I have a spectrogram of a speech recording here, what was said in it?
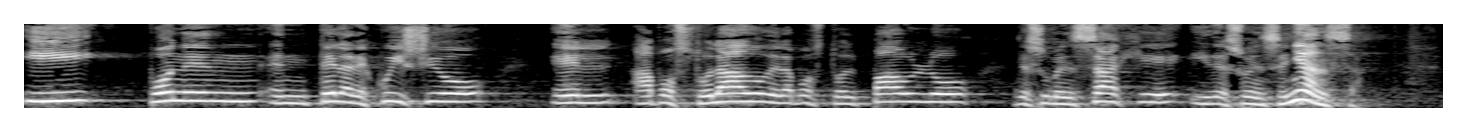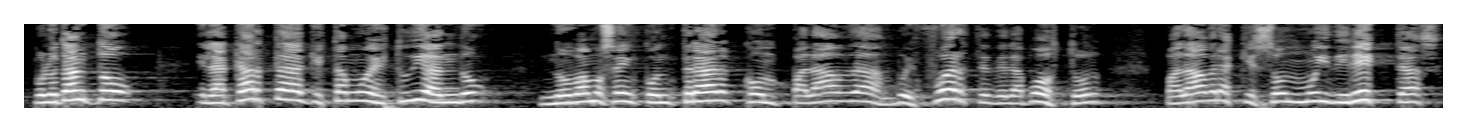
y ponen en tela de juicio el apostolado del apóstol Pablo, de su mensaje y de su enseñanza. Por lo tanto, en la carta que estamos estudiando nos vamos a encontrar con palabras muy fuertes del apóstol, palabras que son muy directas,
